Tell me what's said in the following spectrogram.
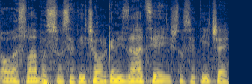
ova slabost što se tiče organizacije i što se tiče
